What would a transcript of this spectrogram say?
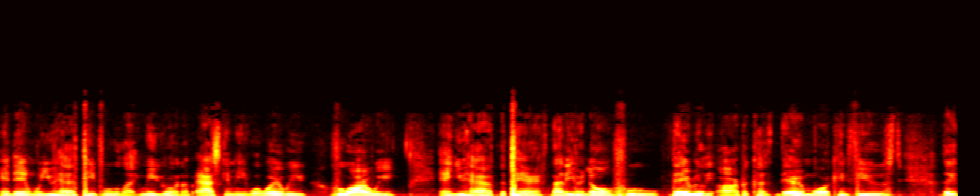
And then when you have people like me growing up asking me, well, where are we? Who are we? And you have the parents not even knowing who they really are because they're more confused. They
